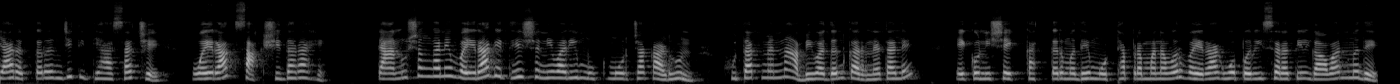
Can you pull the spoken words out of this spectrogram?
या रक्तरंजित इतिहासाचे वैराग साक्षीदार आहे. त्या अनुषंगाने वैराग येथे शनिवारी मूक मोर्चा काढून हुतात्म्यांना अभिवादन करण्यात आले. एकोणीसशे एकाहत्तरमध्ये मोठ्या प्रमाणावर वैराग व परिसरातील गावांमध्ये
